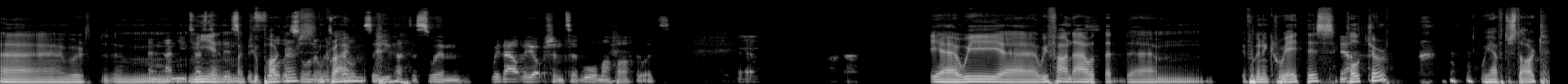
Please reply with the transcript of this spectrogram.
Uh, we were um, And, and me and my two partners in crime. built, so you had to swim without the option to warm up afterwards. yeah we uh, we found out that um, if we're going to create this Yeah. culture we have to start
